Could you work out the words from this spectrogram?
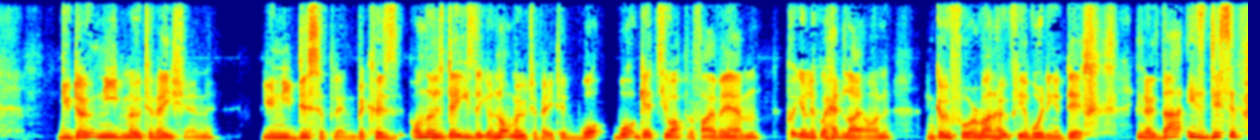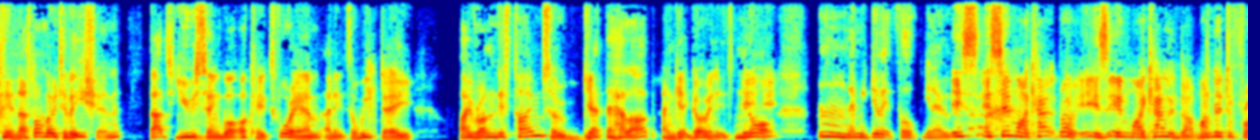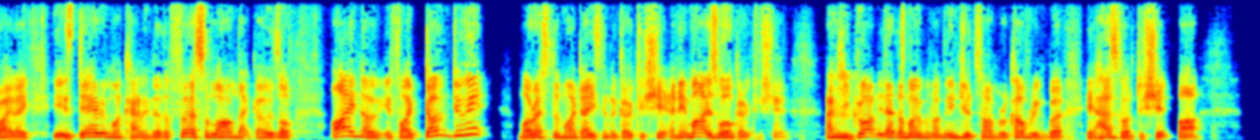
you don't need motivation, you need discipline. Because on those days that you're not motivated, what, what gets you up at 5 a.m., put your little headlight on and go for a run, hopefully avoiding a dip. you know, that is discipline. That's not motivation. That's you mm. saying, well, okay, it's 4 a.m. and it's a weekday. I run this time, so get the hell up and get going. It's not. It, it, mm, let me do it for you know. It's it's in my cal- bro. It is in my calendar. Monday to Friday. It is there in my calendar. The first alarm that goes off. I know if I don't do it, my rest of my day is going to go to shit, and it might as well go to shit. Actually, mm. granted, at the moment I'm injured, so I'm recovering, but it has gone to shit. But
